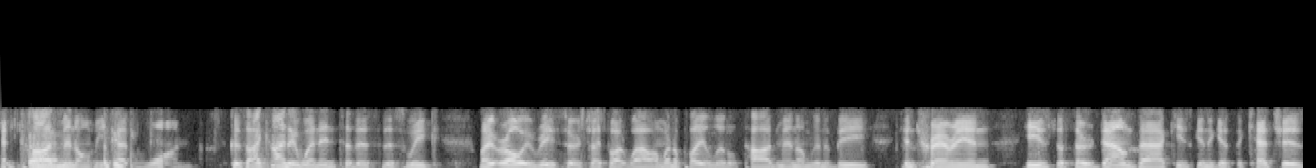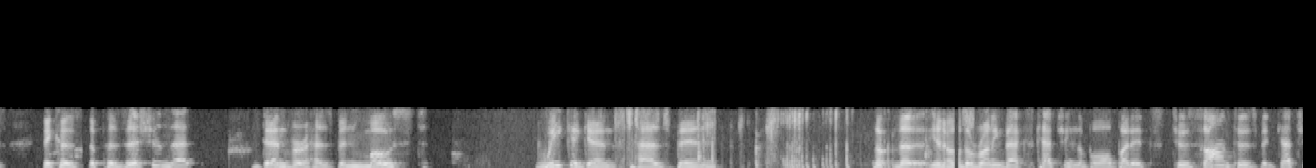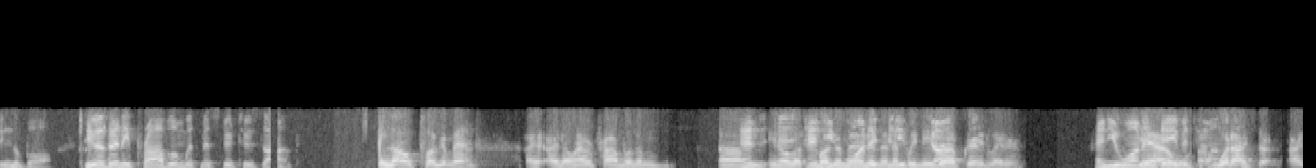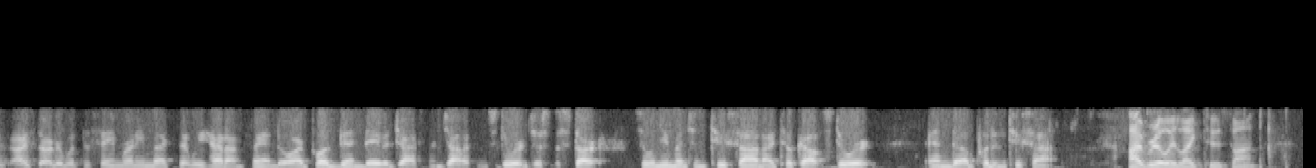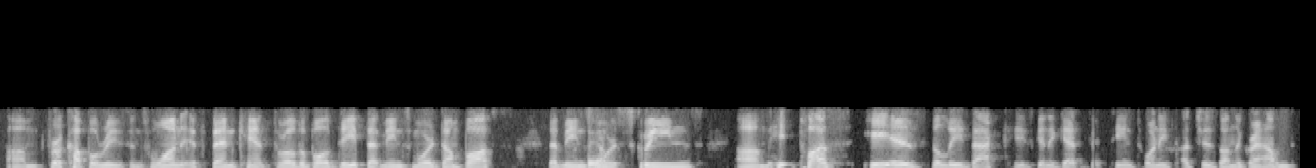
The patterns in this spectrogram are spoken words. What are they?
and Todman um, only had one. Because I kind of went into this this week. My early research, I thought, wow, I'm going to play a little Todman. I'm going to be contrarian. He's the third down back. He's going to get the catches because the position that Denver has been most weak against has been the the you know the running backs catching the ball, but it's Toussaint who's been catching the ball. Do you have any problem with Mr. Toussaint? No, plug him in. I, I don't have a problem with him. Um, and you know, let's and plug you him in, and then if we need Johnson. to upgrade later. And you wanted yeah, David Johnson. What I start, I, I started with the same running back that we had on FanDuel. I plugged in David Johnson and Jonathan Stewart just to start. So when you mentioned Toussaint, I took out Stewart and uh, put in Toussaint. I really like Toussaint um, for a couple reasons. One, if Ben can't throw the ball deep, that means more dump offs. That means Yeah. more screens. Um, he, plus, he is the lead back. He's going to get 15, 20 touches on the ground.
